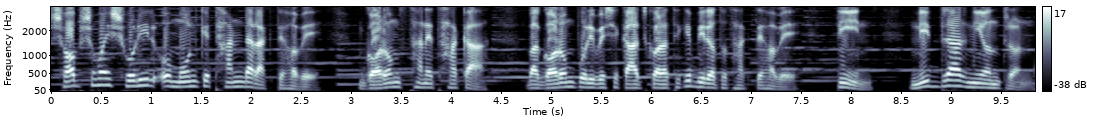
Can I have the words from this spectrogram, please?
সব সময় শরীর ও মনকে ঠান্ডা রাখতে হবে। গরম স্থানে থাকা বা গরম পরিবেশে কাজ করা থেকে বিরত থাকতে হবে। তিন নিদ্রার নিয়ন্ত্রণ।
